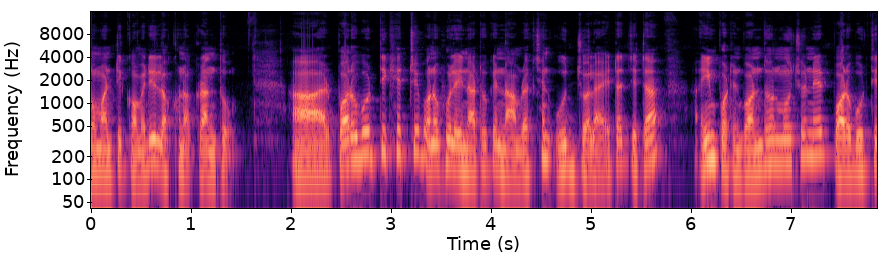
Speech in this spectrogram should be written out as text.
রোমান্টিক কমেডির লক্ষণাক্রান্ত আর পরবর্তী ক্ষেত্রে বনফুল এই নাটকের নাম রাখছেন উজ্জ্বলা। এটা যেটা ইম্পর্টেন্ট বন্ধনমোচনের পরবর্তী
